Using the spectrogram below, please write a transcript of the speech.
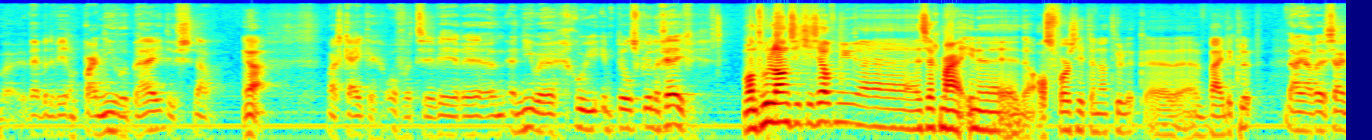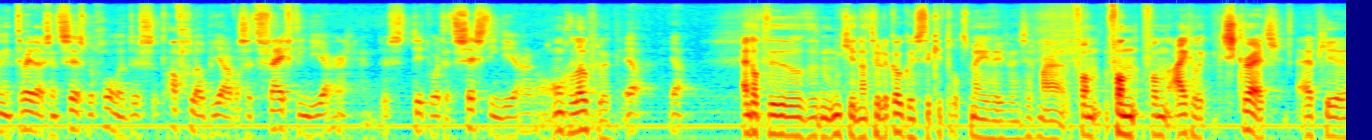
We hebben er weer een paar nieuwe bij. Dus nou, ja. maar eens kijken of we het weer eh, een, een nieuwe groeiimpuls kunnen geven. Want hoe lang zit je zelf nu, zeg maar, in, eh, als voorzitter natuurlijk, bij de club? Nou ja, we zijn in 2006 begonnen. Dus het afgelopen jaar was het 15e jaar. Dus dit wordt het 16e jaar. Ongelooflijk. Ja, ja. En dat, eh, dat, dat moet je natuurlijk ook een stukje trots meegeven, zeg maar. Van, van, van eigenlijk scratch heb je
